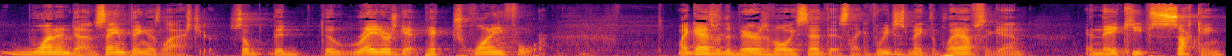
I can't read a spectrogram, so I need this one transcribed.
one and done, same thing as last year. So the the Raiders get picked twenty four. My guys with the Bears have always said this: like if we just make the playoffs again, and they keep sucking,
